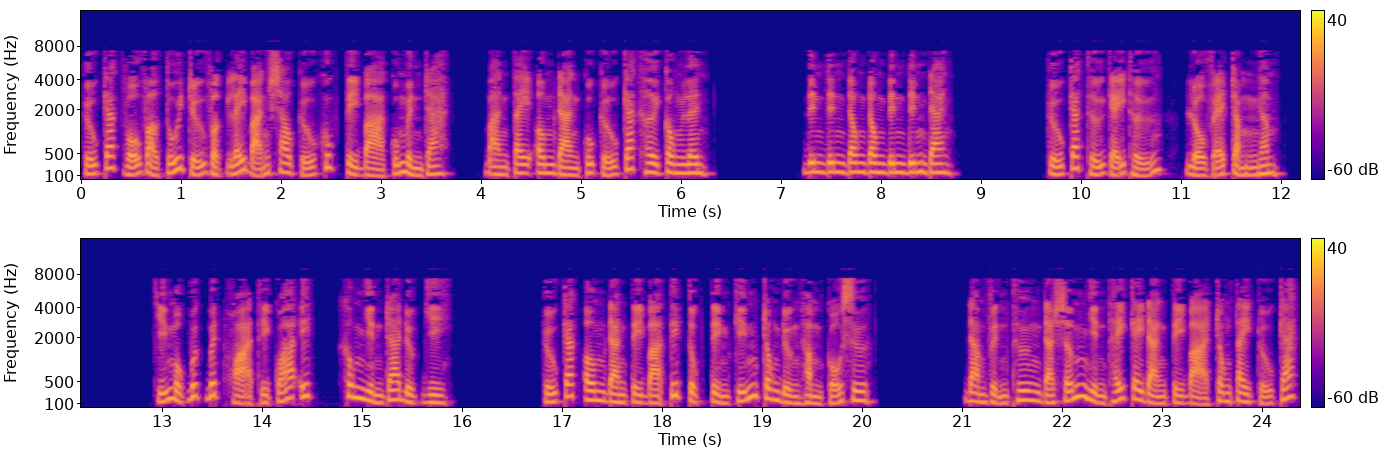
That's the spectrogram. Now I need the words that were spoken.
Cửu cát vỗ vào túi trữ vật lấy bản sao cửu khúc tỳ bà của mình ra, bàn tay ông đàn của cửu cát hơi cong lên. Đinh đinh đông đông đinh đinh đan. Cửu cát thử gãy thử, lộ vẻ trầm ngâm. Chỉ một bức bích họa thì quá ít, không nhìn ra được gì. Cửu cát ôm đàn tỳ bà tiếp tục tìm kiếm trong đường hầm cổ xưa. Đàm Vịnh Thương đã sớm nhìn thấy cây đàn tỳ bà trong tay cửu cát,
